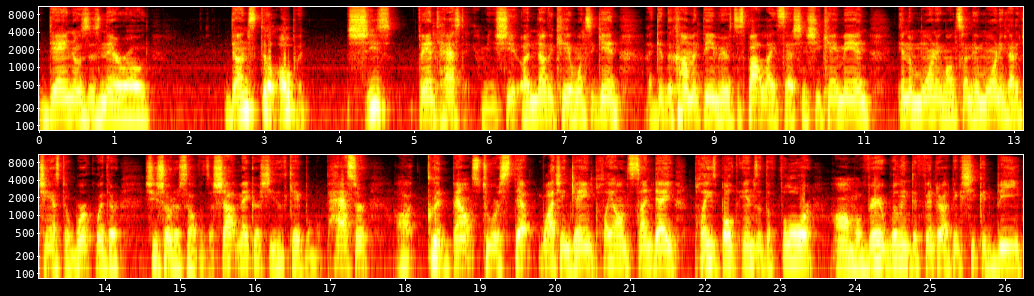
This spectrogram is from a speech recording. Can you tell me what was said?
Daniels is narrowed. Dunn's still open. She's fantastic. I mean, she another kid once again. I get the common theme. Here's the spotlight session. She came in in the morning on Sunday morning, got a chance to work with her. She showed herself as a shot maker. She's a capable passer. Uh, good bounce to her step. Watching game play on Sunday, plays both ends of the floor. Um, a very willing defender. I think she could be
